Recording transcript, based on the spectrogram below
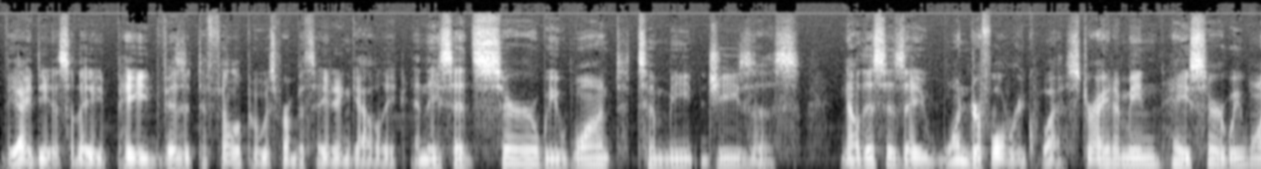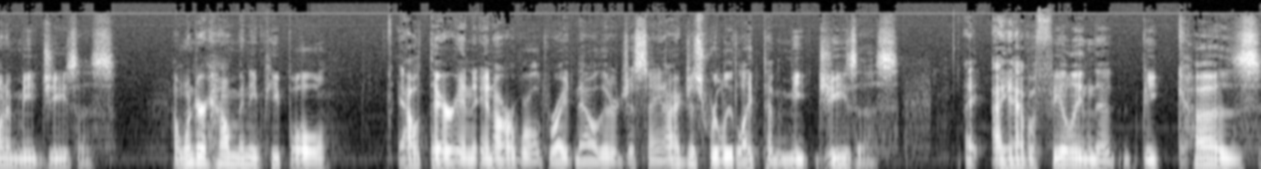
the idea. So they paid visit to philip who was from bethsaida in galilee and they said sir we want to meet jesus. Now this is a wonderful request right? I mean hey sir we want to meet jesus. I wonder how many people out there in, in our world right now that are just saying i just really like to meet jesus I, I have a feeling that because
